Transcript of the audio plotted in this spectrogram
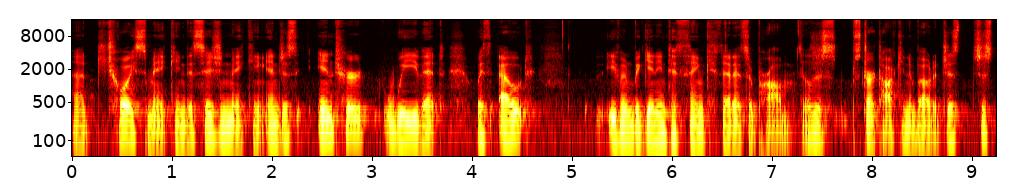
uh, choice making, decision making, and just interweave it without even beginning to think that it's a problem. They'll just start talking about it. Just just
